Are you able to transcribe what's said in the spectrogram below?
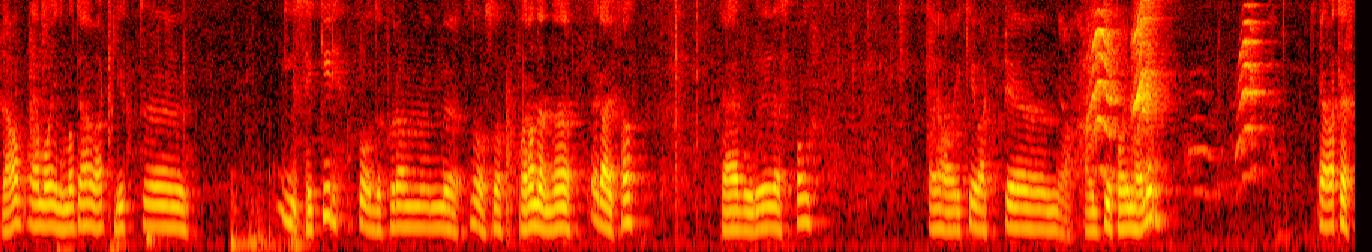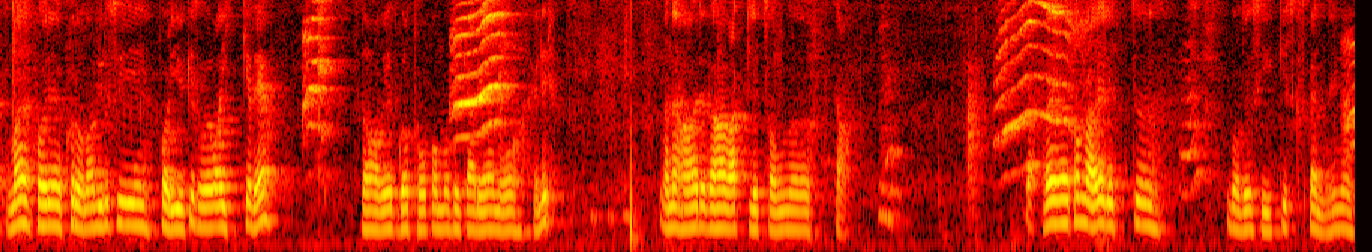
Ja, jeg må innrømme at jeg har vært litt uh, usikker både foran møtene og også foran denne reisa. Jeg bor jo i Vestfold, og jeg har ikke vært uh, ja, helt i form heller. Jeg har testet meg for koronavirus i forrige uke, så det var ikke det. Så da har vi et godt håp om at det ikke er det nå heller. Men har, det har vært litt sånn uh, ja. Det kan være litt uh, både psykisk spenning og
